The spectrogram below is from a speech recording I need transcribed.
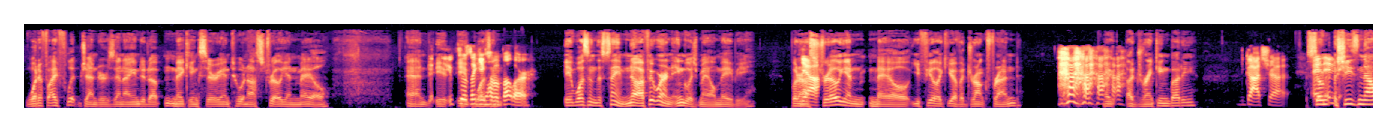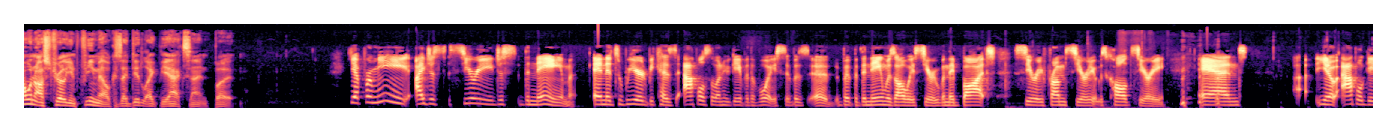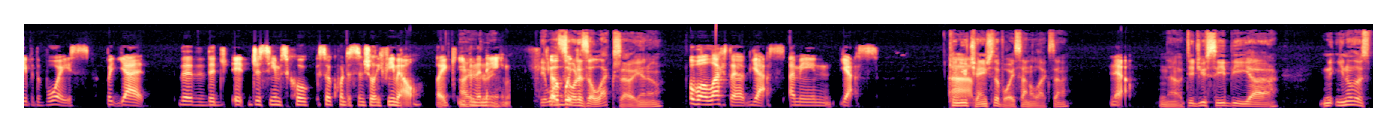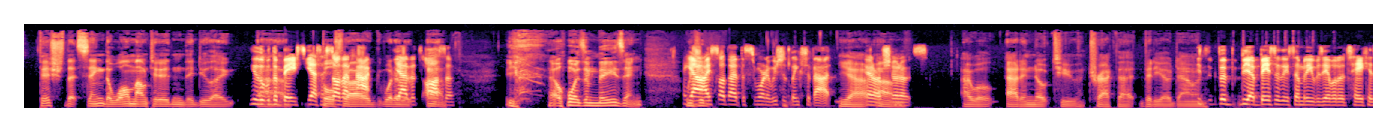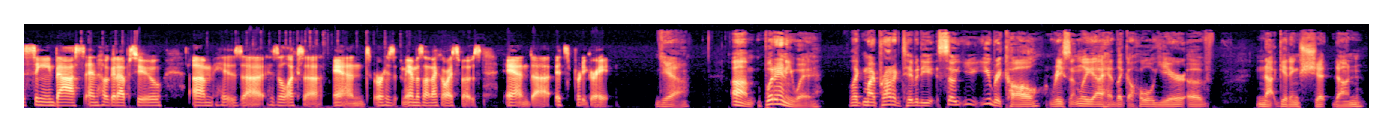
what if I flip genders and I ended up making Siri into an Australian male? And it, It feels like you have a butler. It wasn't the same. No, if it were an English male, maybe. But an Yeah. Australian male, you feel like you have a drunk friend, like a drinking buddy. Gotcha. So And- and- she's now an Australian female because I did like the accent, but Yeah, for me, I just Siri, just the name, and it's weird because Apple's the one who gave it the voice. It was, uh, but but the name was always Siri. When they bought Siri from Siri, it was called Siri, and uh, you know Apple gave it the voice, but yet the the, the it just seems co- so quintessentially female, like even the name. it, well, Uh, so does Alexa, you know. Oh well, Alexa, yes. I mean, yes. Can you Um, change the voice on Alexa? No. No. Did you see the uh you know those fish that sing the wall mounted and they do like You know, the uh, bass. Yes, I saw that whatever. Yeah, that's Uh, awesome. Yeah, that was amazing. We yeah, should- I saw that this morning. We should link to that Yeah. in our show um, notes. I will add a note to track that video down. the, yeah, basically somebody was able to take his singing bass and hook it up to um, his uh, his Alexa and or his Amazon Echo, I suppose, and uh, it's pretty great. Yeah. Um, but anyway, like my productivity. So you you recall recently I had like a whole year of not getting shit done.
